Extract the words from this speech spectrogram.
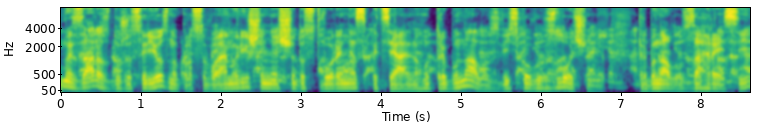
Ми зараз дуже серйозно просуваємо рішення щодо створення спеціального трибуналу з військових злочинів, трибуналу з агресії,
